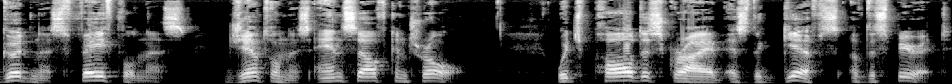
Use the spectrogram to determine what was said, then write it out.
goodness, faithfulness, gentleness, and self control, which Paul described as the gifts of the Spirit.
